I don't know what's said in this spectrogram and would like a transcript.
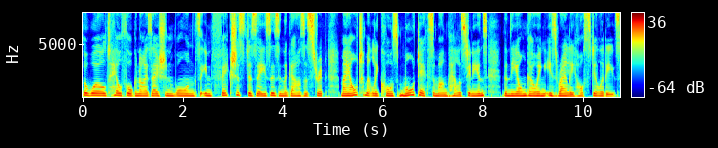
The World Health Organization warns infectious diseases in the Gaza Strip may ultimately cause more deaths among Palestinians than the ongoing Israeli hostilities.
